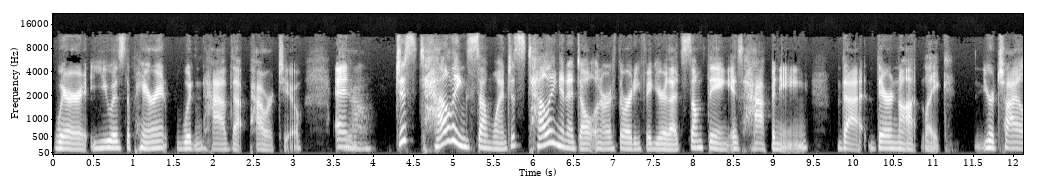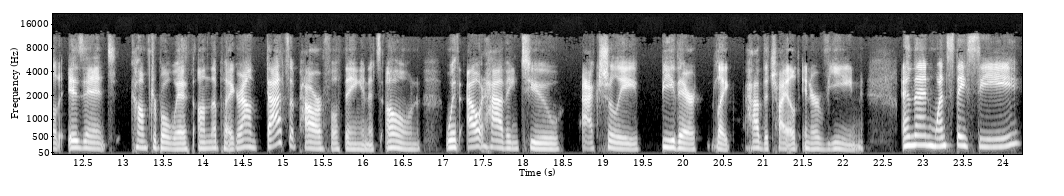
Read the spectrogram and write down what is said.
where you as the parent wouldn't have that power to. And yeah just telling someone, just telling an adult or authority figure that something is happening that they're not like your child isn't comfortable with on the playground, that's a powerful thing in its own without having to actually be there, like have the child intervene. And then once they see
